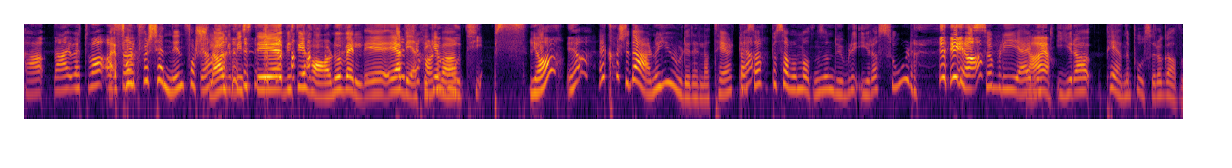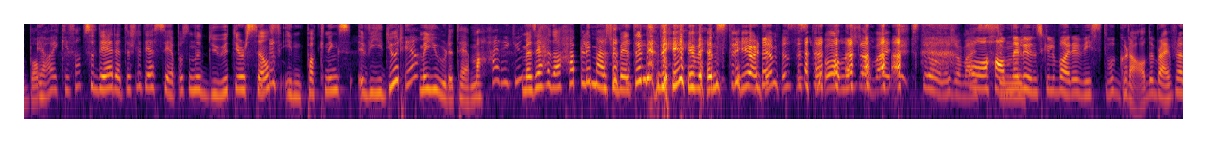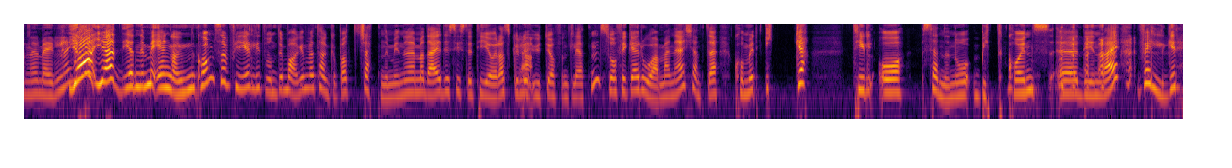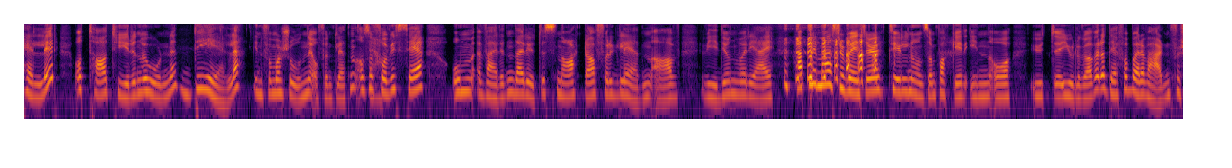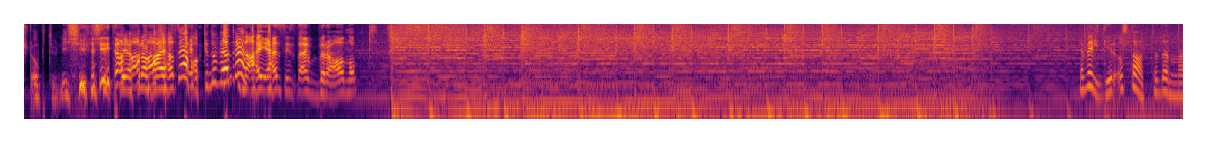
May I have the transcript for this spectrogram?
Ja, nei, vet du hva? Nei, Altså, folk får sende inn forslag hvis, de, hvis de har noe veldig Jeg vet har ikke noen gode tips. Ja, Ja. eller kanskje det er noe julerelatert, Ja. altså. På samme måten som du blir yr av sol, ja. så blir jeg Ja, ja. litt yr av pene poser og gavebånd. ja, ikke sant? Så det er rett og slett Jeg ser på sånne do it yourself innpakningsvideoer Ja. med juletema. Herregud. Mens jeg da happily masturbater nedi venstre hjørne mens det stråler som ei stråler som ei Og han eller hun skulle bare visst hvor glad du blei for denne mailen. ikke? Ja, jeg, jeg, med en gang den kom, så fikk jeg litt vondt i magen ved tanke på at chattene mine med deg de siste ti åra skulle ut i offentligheten. Så fikk jeg roa meg ned. Kjente kommer ikke til å sende noe bitcoins eh, din vei. Velger heller å ta tyren ved hornene, dele informasjonen i offentligheten, og så får vi se om verden der ute snart da får gleden av videoen hvor jeg happily masturbator til noen som pakker inn og ut julegaver. Og det får bare være den første oppturen i 2023 fra meg. Altså, jeg har ikke noe bedre! Nei, jeg syns det er bra nok. Jeg velger å starte denne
